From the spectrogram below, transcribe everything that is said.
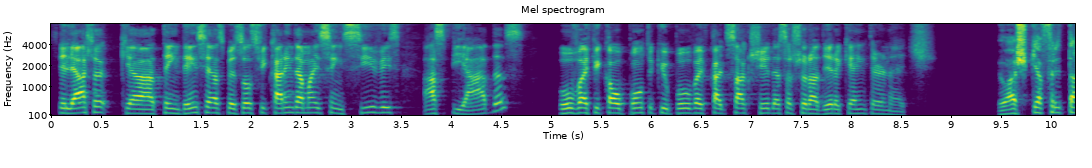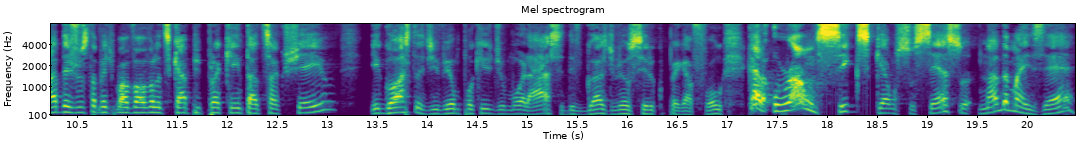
se ele acha que a tendência é as pessoas ficarem ainda mais sensíveis às piadas ou vai ficar o ponto que o povo vai ficar de saco cheio dessa choradeira que é a internet. Eu acho que a fritada é justamente uma válvula de escape pra quem tá de saco cheio e gosta de ver um pouquinho de humor ácido, gosta de ver o circo pegar fogo. Cara, o Round Six, que é um sucesso, nada mais é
